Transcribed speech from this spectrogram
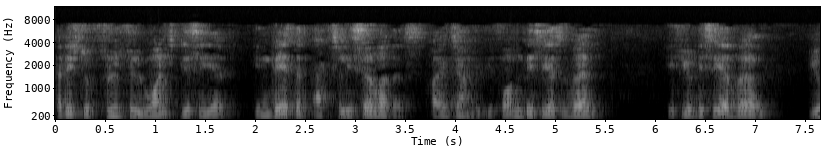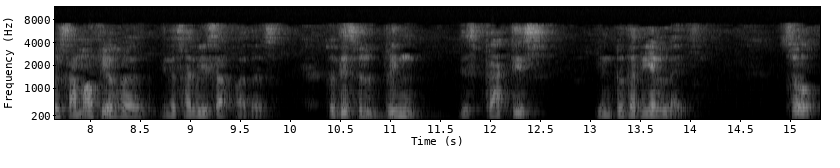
that is to fulfill one's desire in ways that actually serve others. For example, if one desires wealth, if you desire wealth, use some of your wealth in the service of others. So this will bring this practice into the real life. So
